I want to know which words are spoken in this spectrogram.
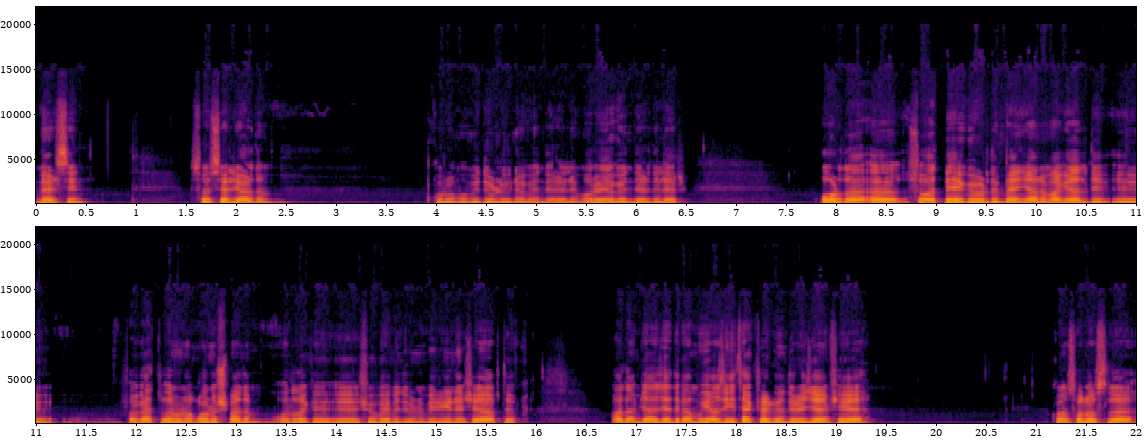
Mersin Sosyal Yardım Kurumu müdürlüğüne gönderelim. Oraya gönderdiler. Orada e, Suat Bey'i gördüm ben yanıma geldi. E, fakat onunla konuşmadım. Oradaki e, şube müdürünün biriyle şey yaptık. Adamcağız dedi ben bu yazıyı tekrar göndereceğim şeye. Konsolosluğa.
